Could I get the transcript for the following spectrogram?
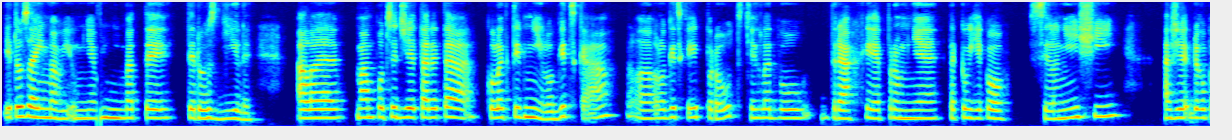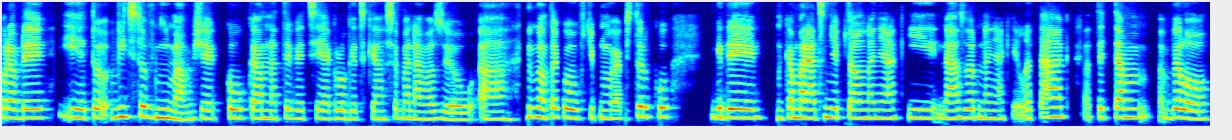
je to zajímavé u mě vnímat ty, ty rozdíly ale mám pocit, že tady ta kolektivní logická, eh, logický proud těchto dvou drah je pro mě takový jako silnější a že doopravdy je to, víc to vnímám, že koukám na ty věci, jak logicky na sebe navazují. A mám takovou vtipnou historku, kdy kamarád se mě ptal na nějaký názor na nějaký leták a teď tam bylo,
